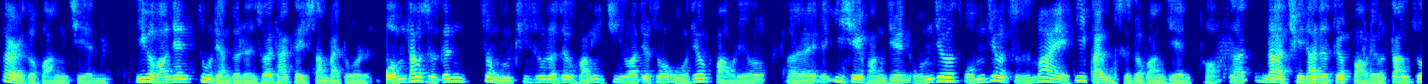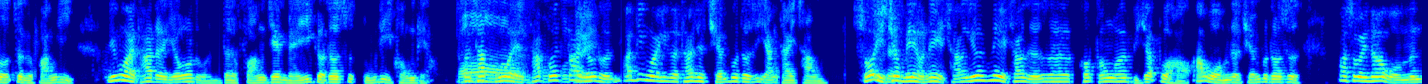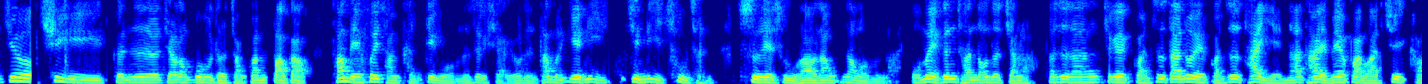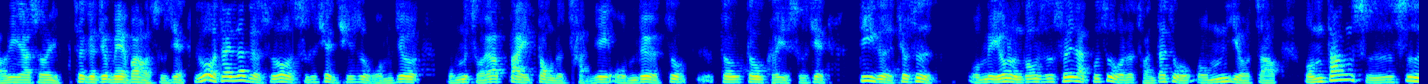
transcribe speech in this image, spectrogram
二个房间，一个房间住两个人，所以它可以三百多人。我们当时跟政府提出的这个防疫计划，就是说我就保留呃一些房间，我们就我们就只卖一百五十个房间，哦，那那其他的就保留当做这个防疫。另外，它的游轮的房间每一个都是独立空调，所以它不会哦它不会大游轮啊。另外一个，它就全部都是阳台舱。所以就没有内舱，因为内舱人说通通风比较不好啊，我们的全部都是那，所以呢，我们就去跟交通部的长官报告，他们也非常肯定我们的这个小游轮，他们愿意尽力促成四月十五号让让我们来，我们也跟船东都讲了，但是呢，这个管制单位管制太严了，他也没有办法去考虑啊，所以这个就没有办法实现。如果在那个时候实现，其实我们就我们所要带动的产业，我们都有做，都都可以实现。第一个就是我们游轮公司虽然不是我的船，但是我我们有找，我们当时是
